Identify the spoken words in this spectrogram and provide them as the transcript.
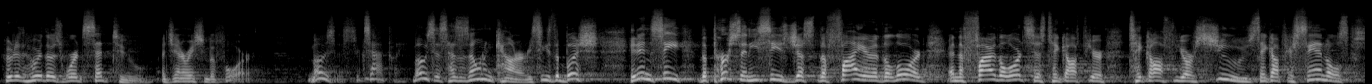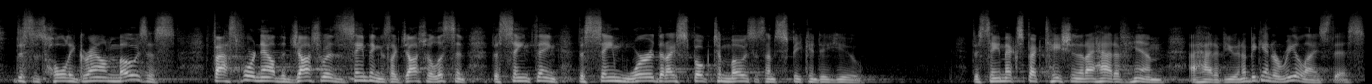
Who, who are those words said to a generation before? Moses, exactly. Moses has his own encounter. He sees the bush. He didn't see the person, he sees just the fire of the Lord. And the fire of the Lord says, Take off your, take off your shoes, take off your sandals. This is holy ground, Moses. Fast forward now, the Joshua is the same thing. It's like, Joshua, listen, the same thing, the same word that I spoke to Moses, I'm speaking to you. The same expectation that I had of him, I had of you. And I began to realize this.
